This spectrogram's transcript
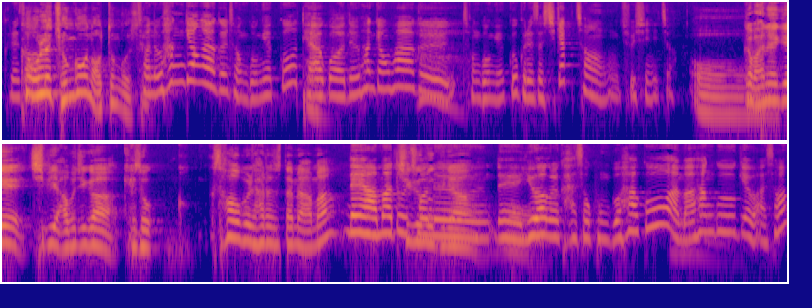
그래서 그 원래 전공은 어떤 거였어요? 저는 환경학을 전공했고 대학원은 환경화학을 전공했고 그래서 식약청 출신이죠. 어. 그러니까 만약에 집이 아버지가 계속 사업을 하셨다면 아마 네 아마도 지금은 저는 그냥 네 뭐- 유학을 가서 공부하고 아마 한국에 와서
